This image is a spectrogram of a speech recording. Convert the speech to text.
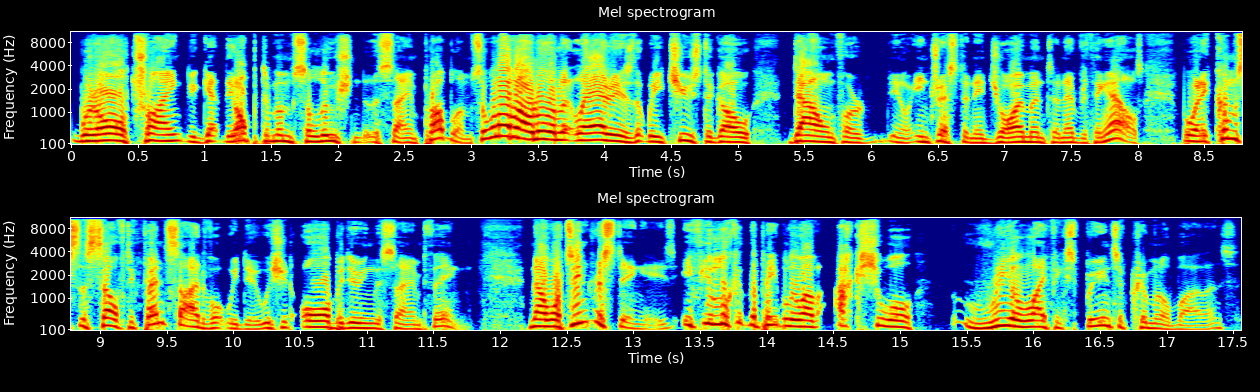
we're all trying to get the optimum solution to the same problem. So we'll have our other little areas that we choose to go down for, you know, interest and enjoyment and everything else. But when it comes to the self-defense side of what we do, we should all be doing the same thing. Now, what's interesting is if you look at the people who have actual real life experience of criminal violence,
